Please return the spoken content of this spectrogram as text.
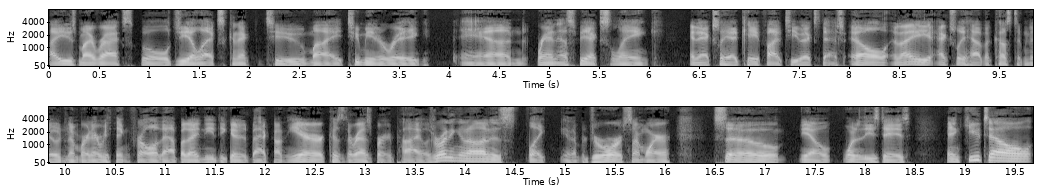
I used my Rascal GLX connected to my two meter rig and ran SVX Link and actually had K5TUX L. And I actually have a custom node number and everything for all of that, but I need to get it back on the air because the Raspberry Pi I was running it on is like in a drawer somewhere. So, you know, one of these days. And QTEL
